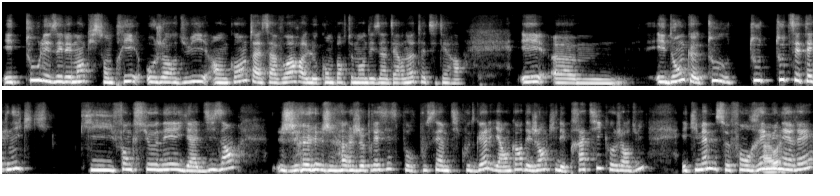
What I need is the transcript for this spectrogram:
et tous les éléments qui sont pris aujourd'hui en compte, à savoir le comportement des internautes, etc. Et, euh, et donc, tout, toutes ces techniques qui, fonctionnaient il y a dix ans, je, précise pour pousser un petit coup de gueule, il y a encore des gens qui les pratiquent aujourd'hui et qui même se font ah rémunérer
